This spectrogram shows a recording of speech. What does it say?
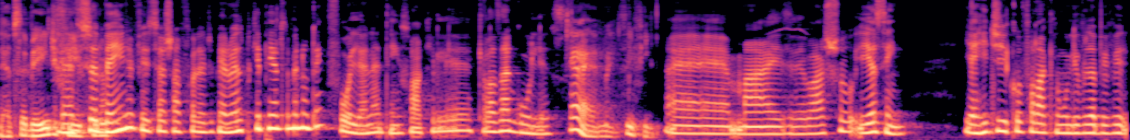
Deve ser bem difícil, deve ser né? bem difícil achar folha de pinheiro, mesmo porque pinheiro também não tem folha, né? Tem só aquele, aquelas agulhas. É, mas enfim. É, mas eu acho. E assim. E é ridículo falar que um livro da Bíblia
